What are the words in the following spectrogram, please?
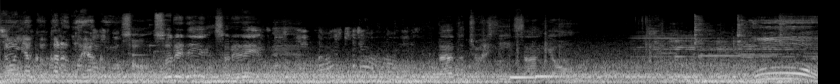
400から500そう。それでそれで、えーバッドチョイス234おお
